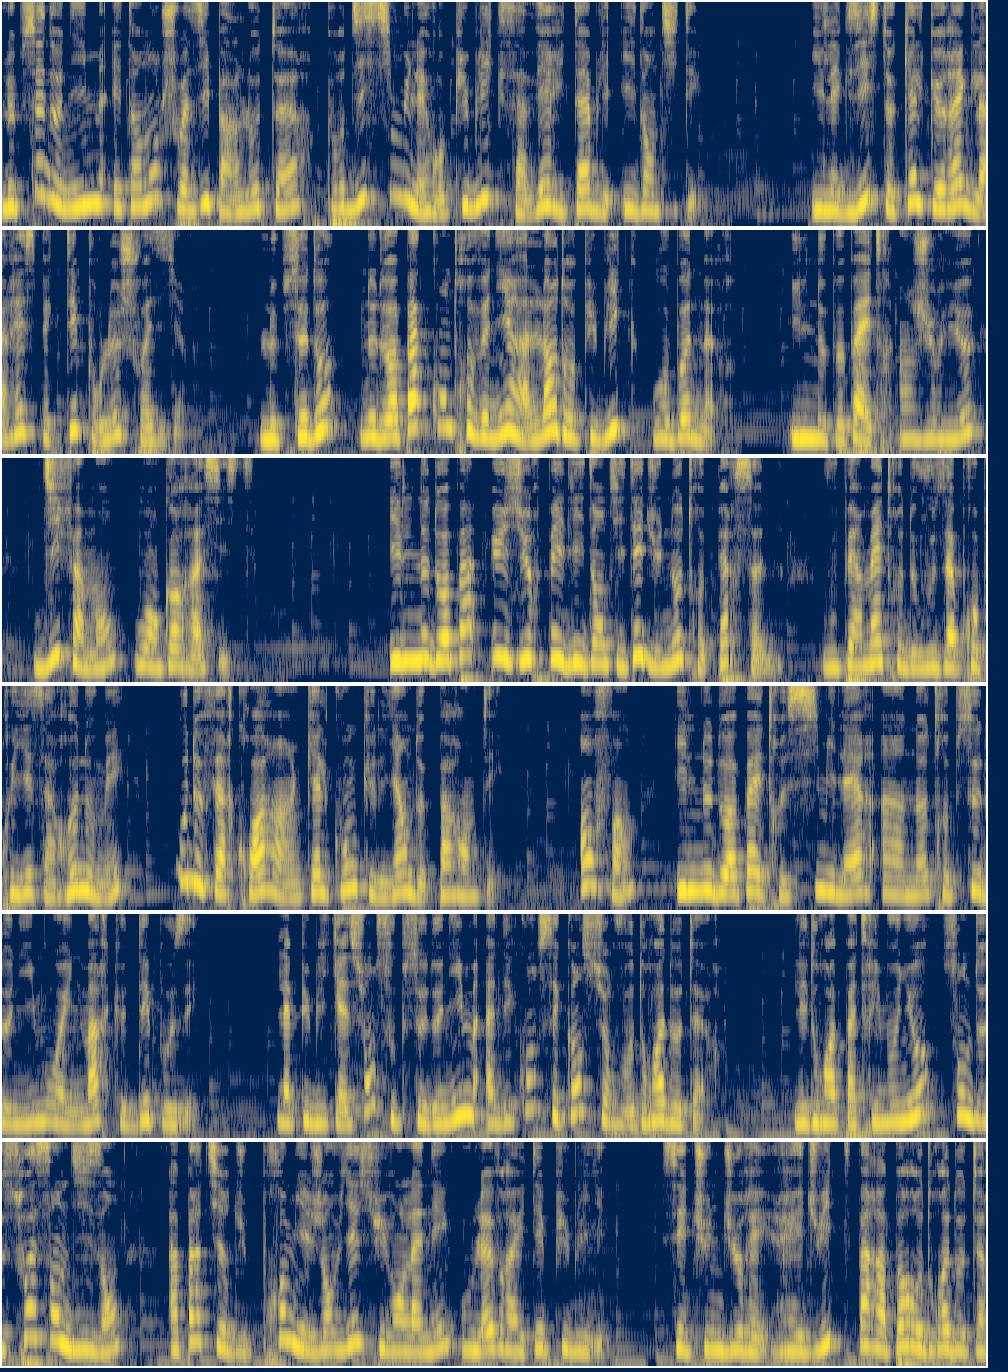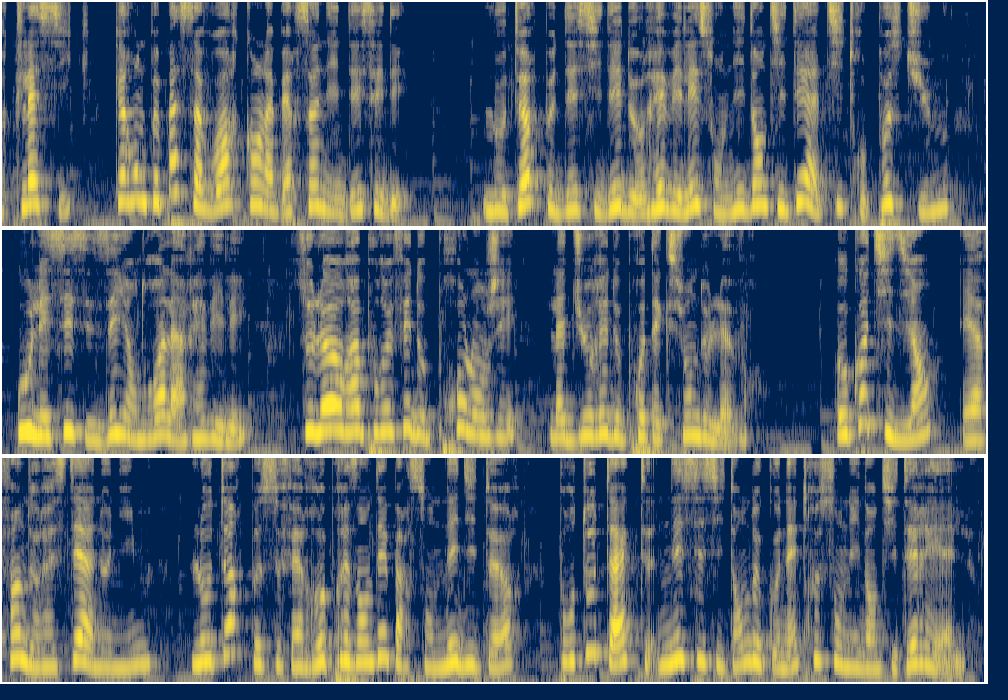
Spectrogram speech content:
Le pseudonyme est un nom choisi par l'auteur pour dissimuler au public sa véritable identité. Il existe quelques règles à respecter pour le choisir. Le pseudo ne doit pas contrevenir à l'ordre public ou aux bonnes mœurs. Il ne peut pas être injurieux, diffamant ou encore raciste. Il ne doit pas usurper l'identité d'une autre personne, vous permettre de vous approprier sa renommée ou de faire croire à un quelconque lien de parenté. Enfin, il ne doit pas être similaire à un autre pseudonyme ou à une marque déposée. La publication sous pseudonyme a des conséquences sur vos droits d'auteur. Les droits patrimoniaux sont de 70 ans à partir du 1er janvier suivant l'année où l'œuvre a été publiée. C'est une durée réduite par rapport aux droits d'auteur classiques car on ne peut pas savoir quand la personne est décédée. L'auteur peut décider de révéler son identité à titre posthume ou laisser ses ayants droit la révéler. Cela aura pour effet de prolonger la durée de protection de l'œuvre. Au quotidien, et afin de rester anonyme, l'auteur peut se faire représenter par son éditeur pour tout acte nécessitant de connaître son identité réelle.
